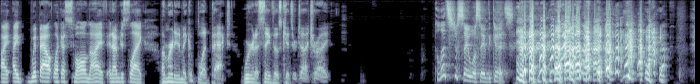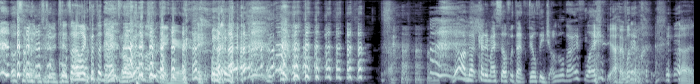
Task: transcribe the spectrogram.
I, I whip out like a small knife and I'm just like, I'm ready to make a blood pact. We're going to save those kids or die trying. Let's just say we'll save the kids. Oh, sorry, that was too intense. I like put the knife through. When did you get here? No, I'm not cutting myself with that filthy jungle knife. Like, yeah, I wouldn't. Uh,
